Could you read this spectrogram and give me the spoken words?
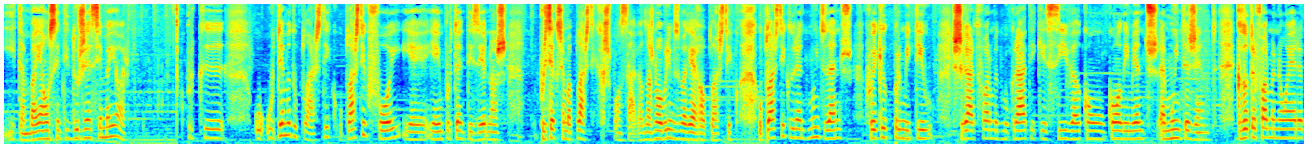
e também há um sentido de urgência maior porque o, o tema do plástico, o plástico foi, e é, e é importante dizer, nós. Por isso é que se chama plástico responsável. Nós não abrimos uma guerra ao plástico. O plástico, durante muitos anos, foi aquilo que permitiu chegar de forma democrática e acessível com, com alimentos a muita gente, que de outra forma não era,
